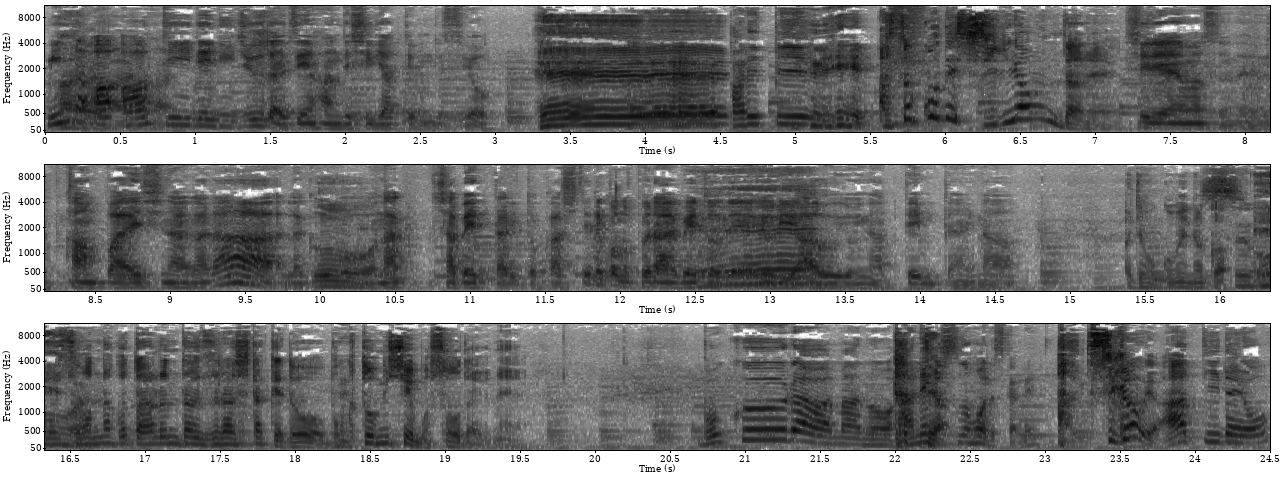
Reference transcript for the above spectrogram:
みんな、あアーティーで20代前半で知り合ってるんですよ。へえパリピ。で あそこで知り合うんだね。知り合いますね。乾杯しながらなんかこう、うん。な喋ったりとかしてでこのプライベートでより会うようになってみたいな。あでもごめんなんかえーそんなことあるんだずらしたけど僕とミシェもそうだよね僕らは、まあ、あのアネックスの方ですかね。あ違うよ。アーティーだよ。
